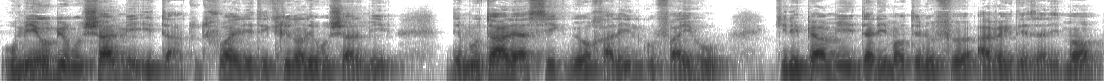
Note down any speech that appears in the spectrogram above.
Birushalmi ita. Toutefois, il est écrit dans des mutar gufaihu, qu'il est permis d'alimenter le feu avec des aliments,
